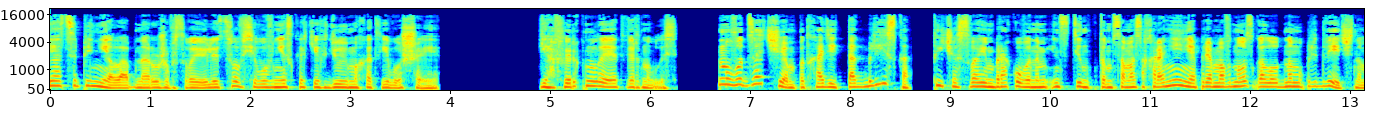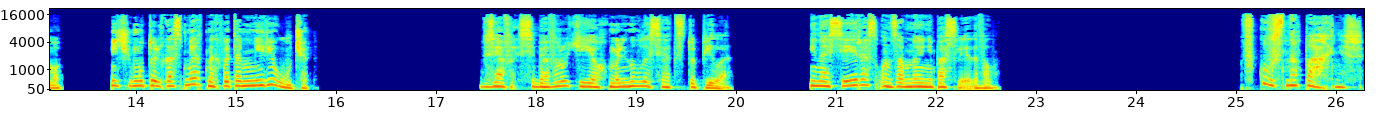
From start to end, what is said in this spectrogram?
и оцепенела, обнаружив свое лицо всего в нескольких дюймах от его шеи. Я фыркнула и отвернулась. Ну вот зачем подходить так близко, тыча своим бракованным инстинктом самосохранения прямо в нос голодному предвечному? И чему только смертных в этом мире учат? Взяв себя в руки, я ухмыльнулась и отступила. И на сей раз он за мной не последовал. «Вкусно пахнешь»,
